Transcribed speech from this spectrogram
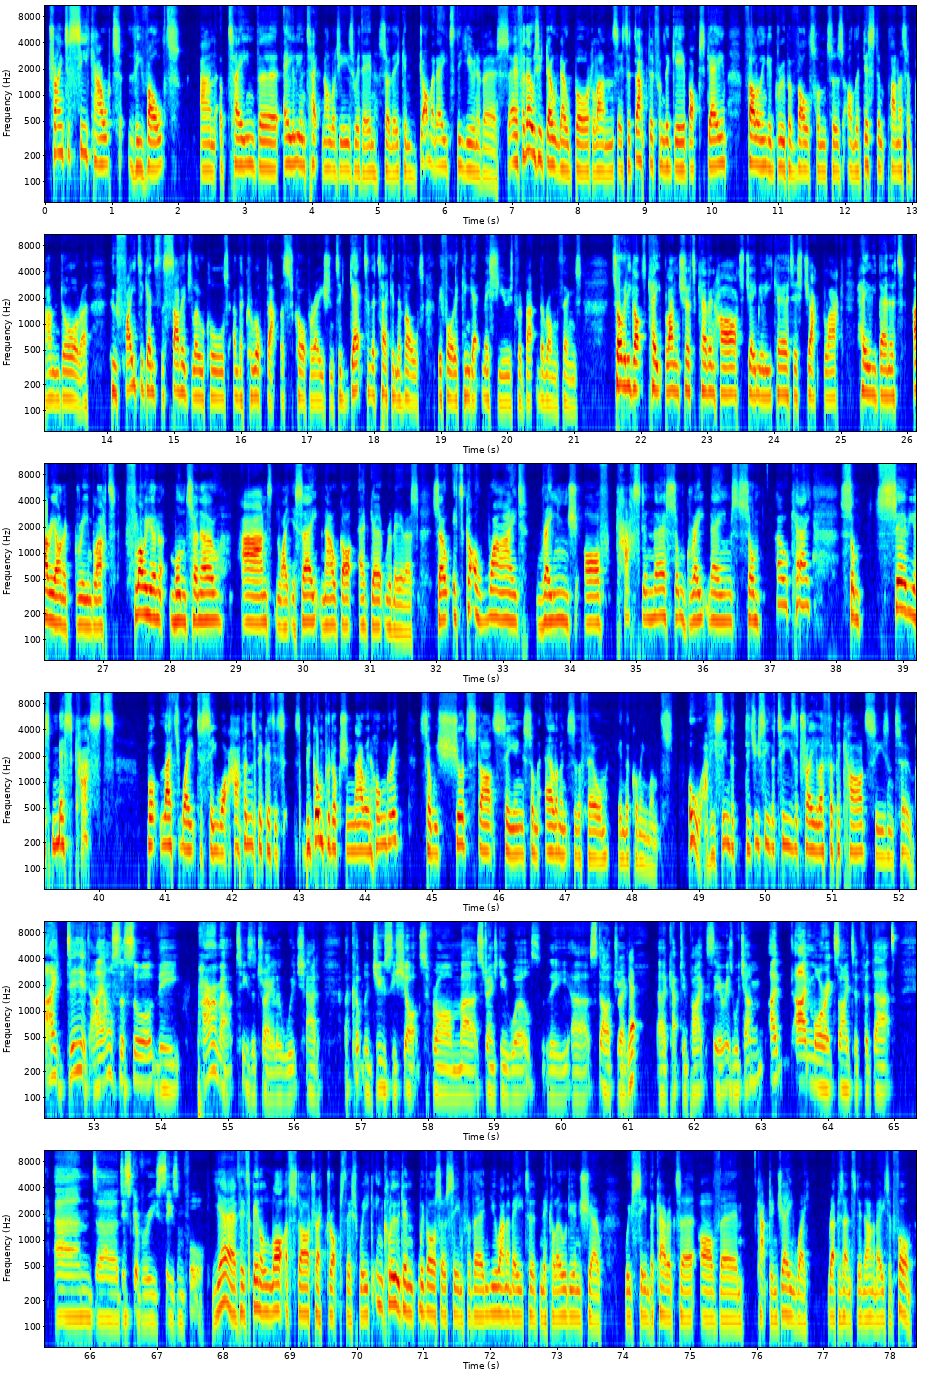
trying to seek out the vault and obtain the alien technologies within so they can dominate the universe. Uh, for those who don't know Borderlands, it's adapted from the Gearbox game, following a group of Vault Hunters on the distant planet of Pandora who fight against the savage locals and the corrupt Atlas Corporation to get to the tech in the vault before it can get misused for the wrong things. It's already got Cate Blanchett, Kevin Hart, Jamie Lee Curtis, Jack Black, Haley Bennett, Ariana Greenblatt, Florian Munteanu, and like you say, now got Edgar Ramirez. So it's got a wide range of cast in there. Some great names, some okay, some serious miscasts. But let's wait to see what happens because it's begun production now in Hungary. So we should start seeing some elements of the film in the coming months. Oh, have you seen the? Did you see the teaser trailer for Picard season two? I did. I also saw the Paramount teaser trailer, which had a couple of juicy shots from uh, Strange New Worlds, the uh, Star Trek yep. uh, Captain Pike series, which I'm I, am i am more excited for that. And uh, Discovery season four. Yeah, there's been a lot of Star Trek drops this week, including we've also seen for the new animated Nickelodeon show. We've seen the character of um, Captain Janeway represented in animated form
